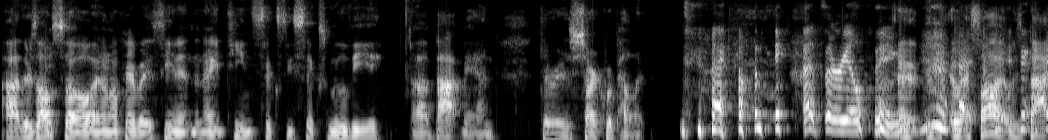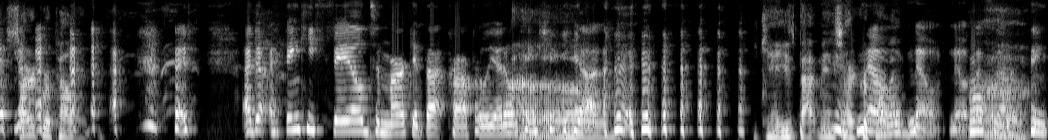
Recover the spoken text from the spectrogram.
Uh, there's also, I don't know if everybody's seen it in the 1966 movie uh, Batman, there is shark repellent. I don't think that's a real thing. Uh, I saw it, it was bat shark repellent. I, I don't. I think he failed to market that properly. I don't think. Oh. He, yeah. You can't use Batman shark no, repellent? no, no. That's not Oh. a thing.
